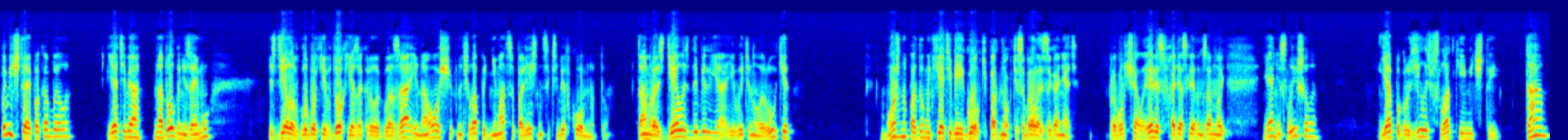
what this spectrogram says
Помечтай пока, Белла. Я тебя надолго не займу». Сделав глубокий вдох, я закрыла глаза и на ощупь начала подниматься по лестнице к себе в комнату. Там разделась до белья и вытянула руки. «Можно подумать, я тебе иголки под ногти собралась загонять», — пробурчала Элис, входя следом за мной. Я не слышала. Я погрузилась в сладкие мечты. Там,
